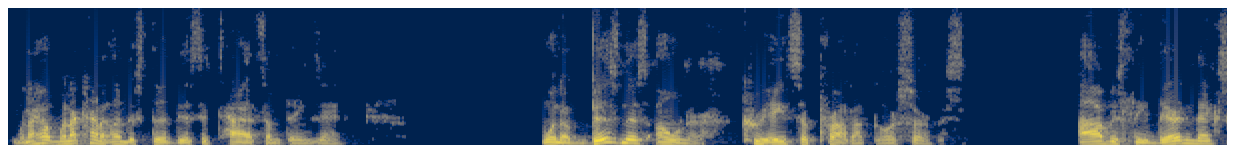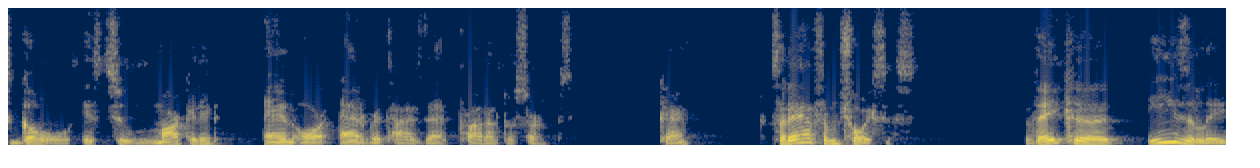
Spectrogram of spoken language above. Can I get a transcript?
when I when I kind of understood this, it tied some things in. When a business owner creates a product or service, obviously their next goal is to market it and or advertise that product or service. Okay, so they have some choices. They could easily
